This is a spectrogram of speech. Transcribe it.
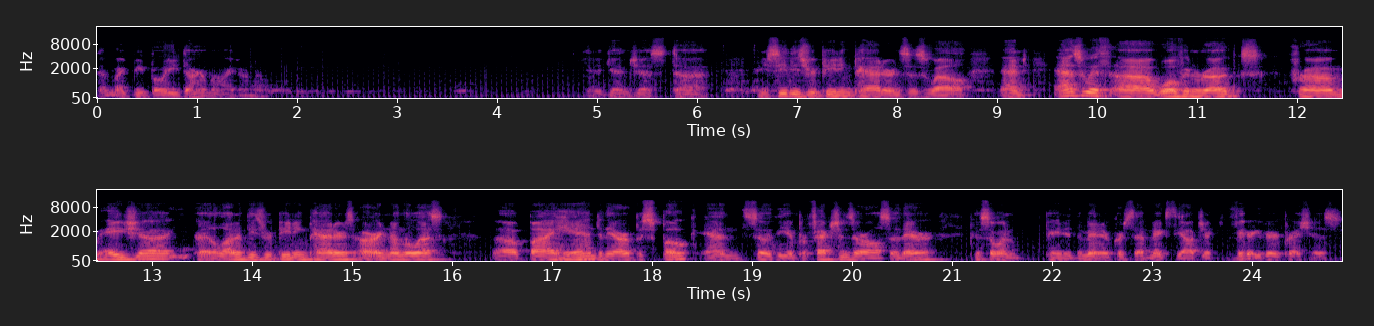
That might be Bodhidharma, I don't know. And again, just uh, you see these repeating patterns as well. And as with uh, woven rugs from Asia, a lot of these repeating patterns are nonetheless uh, by hand. They are bespoke, and so the imperfections are also there because someone painted them in. Of course, that makes the object very, very precious.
